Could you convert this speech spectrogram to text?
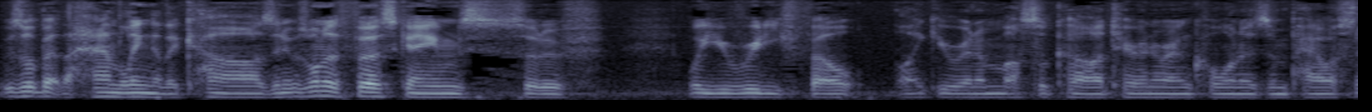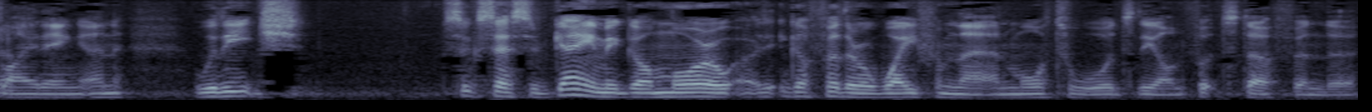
was all about the handling of the cars, and it was one of the first games sort of where you really felt like you were in a muscle car tearing around corners and power sliding, and with each successive game, it got more, it got further away from that and more towards the on-foot stuff and the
